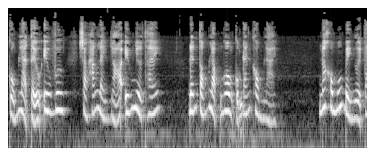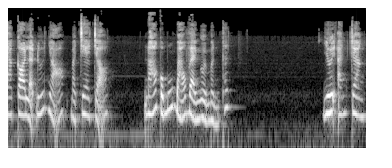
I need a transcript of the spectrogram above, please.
Cũng là tiểu yêu vương, sao hắn lại nhỏ yếu như thế? Đến tổng lập ngôn cũng đánh không lại nó không muốn bị người ta coi là đứa nhỏ mà che chở. Nó cũng muốn bảo vệ người mình thích. Dưới ánh trăng,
